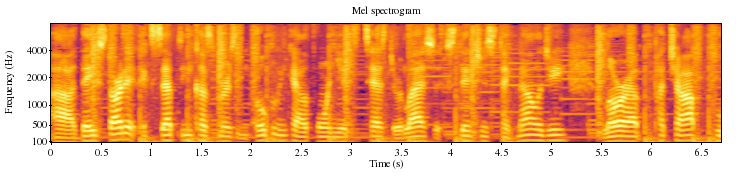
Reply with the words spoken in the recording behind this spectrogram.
Uh, they started accepting customers in Oakland, California to test their lash extensions technology. Laura Pachop, who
